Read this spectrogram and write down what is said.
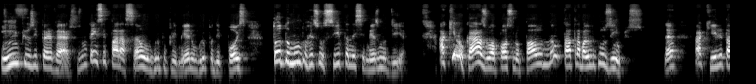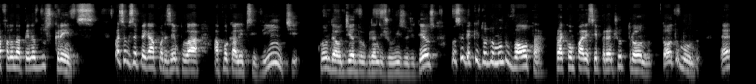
Ímpios e perversos. Não tem separação, um grupo primeiro, um grupo depois. Todo mundo ressuscita nesse mesmo dia. Aqui, no caso, o apóstolo Paulo não está trabalhando com os ímpios. Né? Aqui ele está falando apenas dos crentes. Mas se você pegar, por exemplo, lá Apocalipse 20, quando é o dia do grande juízo de Deus, você vê que todo mundo volta para comparecer perante o trono. Todo mundo. Né?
